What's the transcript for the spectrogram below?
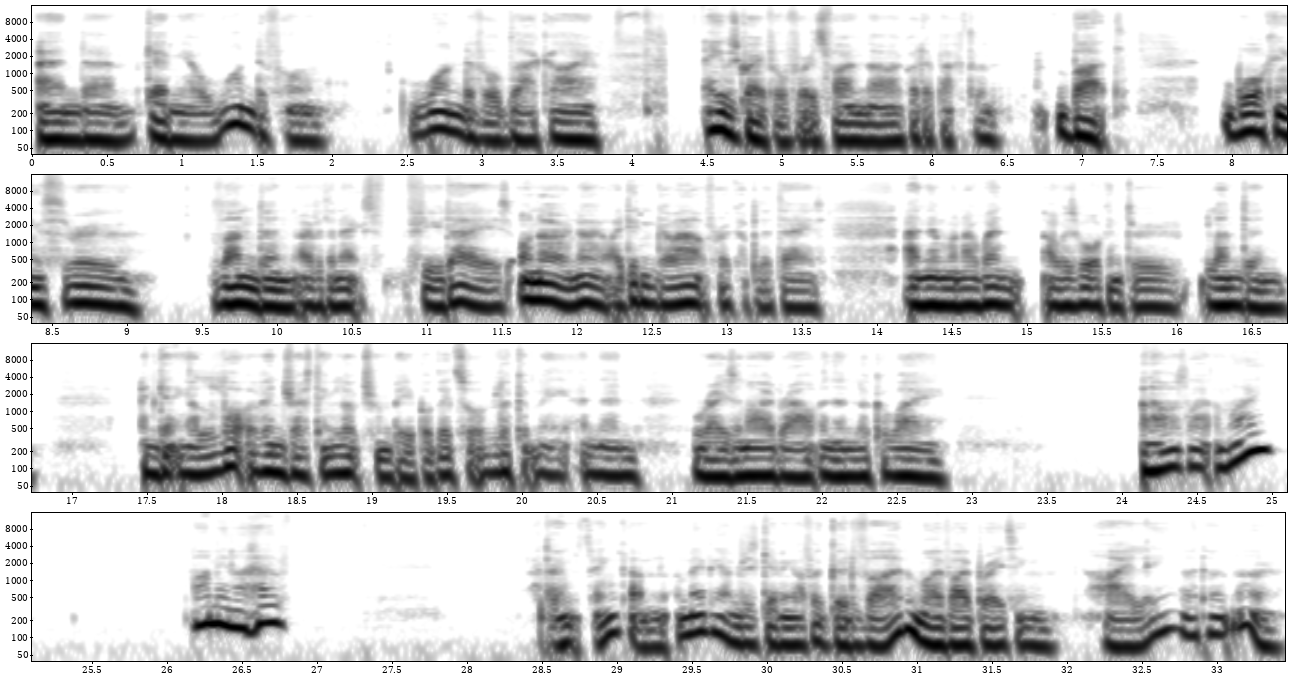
and um, gave me a wonderful, wonderful black eye. He was grateful for his phone though. I got it back to him. But walking through London over the next few days. Oh no, no, I didn't go out for a couple of days. And then when I went, I was walking through London and getting a lot of interesting looks from people. They'd sort of look at me and then raise an eyebrow and then look away. And I was like, am I? I mean, I have. I don't think I'm. Maybe I'm just giving off a good vibe. Am I vibrating highly? I don't know.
